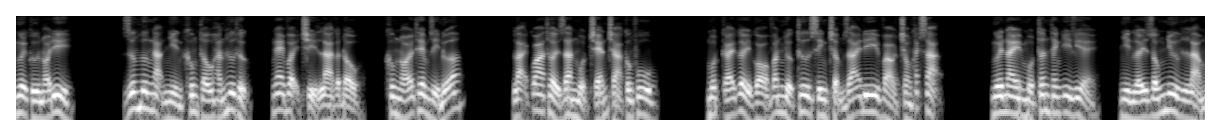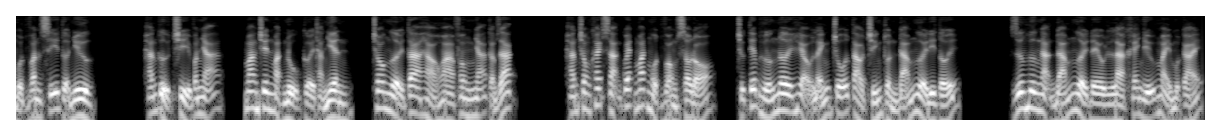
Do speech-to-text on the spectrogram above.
Người cứ nói đi. Dương hương ngạn nhìn không thấu hắn hư thực, nghe vậy chỉ là gật đầu không nói thêm gì nữa. Lại qua thời gian một chén t công phu, một cái gầy gò văn nhược thư sinh chậm rãi đi vào trong khách sạn. Người này một thân thanh y dỉa nhìn lấy giống như là một văn sĩ tựa như. Hắn cử chỉ văn nhã, mang trên mặt nụ cười thản nhiên, cho người ta hào hòa phong nhã cảm giác. Hắn trong khách sạn quét mắt một vòng sau đó, trực tiếp hướng nơi hẻo lánh chỗ tào chính thuần đám người đi tới. Dương hương ngạn đám người đều là khe nhữ mày một cái.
